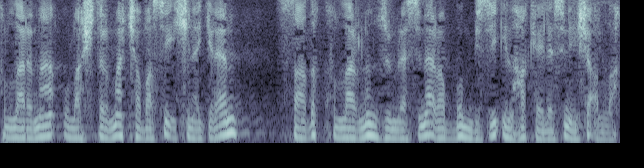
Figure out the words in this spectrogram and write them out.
kullarına ulaştırma çabası içine giren sadık kullarının zümresine Rabbim bizi ilhak eylesin inşallah.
